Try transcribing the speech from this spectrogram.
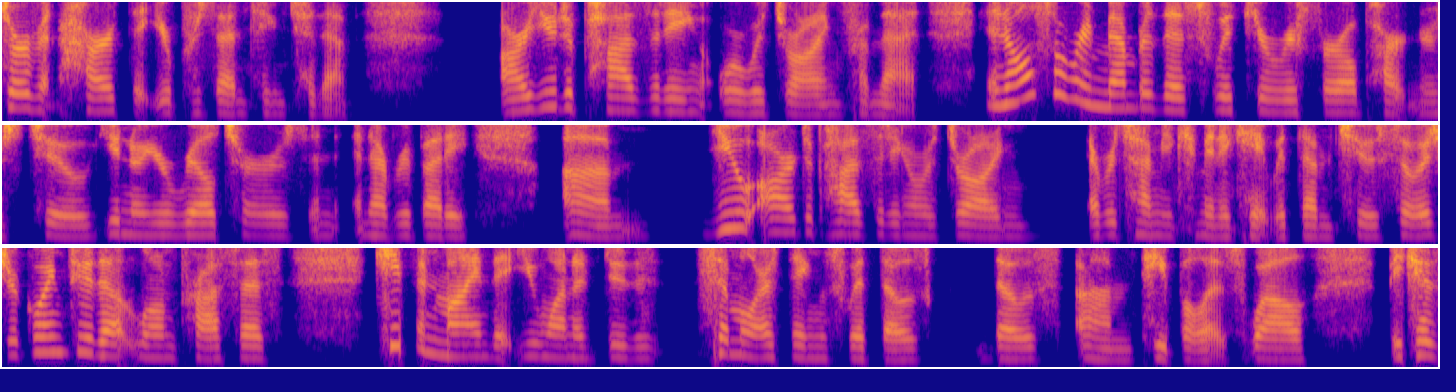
servant heart that you're presenting to them. Are you depositing or withdrawing from that? And also remember this with your referral partners too, you know, your realtors and, and everybody. Um, you are depositing or withdrawing every time you communicate with them too. So as you're going through that loan process, keep in mind that you want to do the similar things with those those um, people as well, because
